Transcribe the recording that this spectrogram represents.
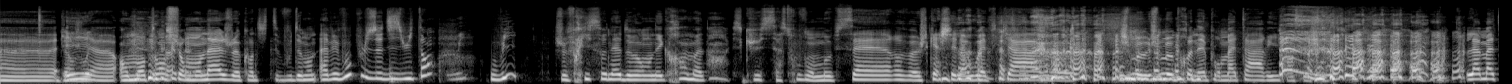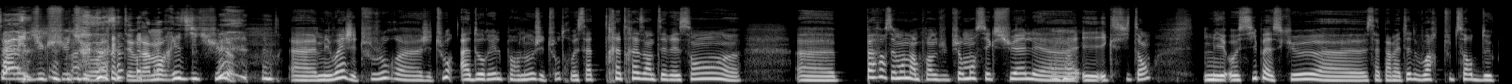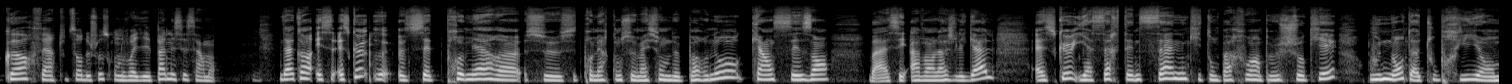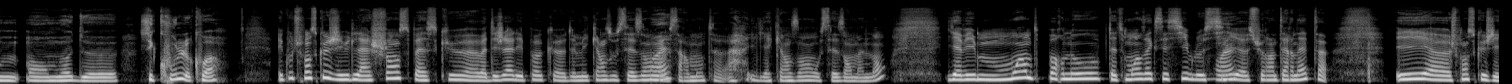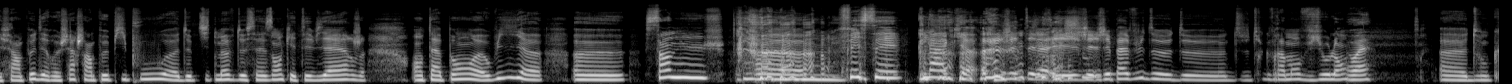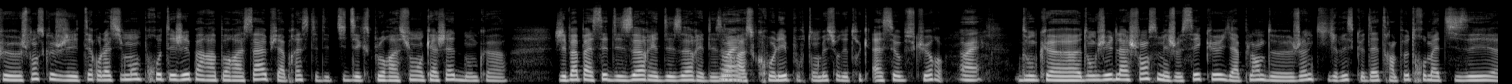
en mentant sur mon âge, quand il vous demande Avez-vous plus de 18 ans? Oui. Oui. Je frissonnais devant mon écran en mode oh, Est-ce que ça se trouve, on m'observe Je cachais la webcam. je, me, je, me, prenais pour Matahari. la Matahari du cul, tu vois. C'était vraiment ridicule. mais ouais, j'ai toujours, j'ai toujours adoré le porno. J'ai toujours trouvé ça très, très intéressant. Euh, pas forcément d'un point de vue purement sexuel et, euh, mhm. excitant, mais aussi parce que euh, ça permettait de voir toutes sortes de corps faire toutes sortes de choses qu'on ne voyait pas nécessairement. D'accord. Est-ce que euh, cette première, cette première consommation de porno, 15-16 ans, bah, c'est avant l'âge légal, est-ce qu'il y a certaines scènes qui t'ont parfois un peu choqué ou non, t'as tout pris en, en mode c'est cool, quoi? Écoute, je pense que j'ai eu de la chance parce que euh, bah, déjà à l'époque euh, de mes 15 ou 16 ans, ça remonte à il y a 15 ans ou 16 ans maintenant, il y avait moins de porno, peut-être moins accessible aussi euh, sur Internet. Et je pense que j'ai fait un peu des recherches un peu pipou de petites meufs de 16 ans qui étaient vierges en tapant, oui, seins nus. J'étais là et j'ai pas vu de, de, de trucs vraiment violents. Ouais. Euh, donc, euh, je pense que j'ai été relativement protégée par rapport à ça. Puis après, c'était des petites explorations en cachette. Donc, euh, j'ai pas passé des heures et des heures et des heures à scroller pour tomber sur des trucs assez obscurs. Ouais. Donc, donc j'ai eu de la chance, mais je sais qu'il y a plein de jeunes qui risquent d'être un peu traumatisés.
